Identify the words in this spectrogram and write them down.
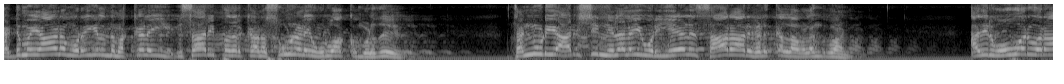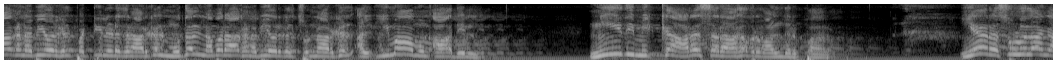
கடுமையான முறையில் இந்த மக்களை விசாரிப்பதற்கான சூழ்நிலை உருவாக்கும் பொழுது தன்னுடைய அரிசின் நிழலை ஒரு ஏழு சாராறுகளுக்கு அல்ல வழங்குவான். அதில் ஒவ்வொருவராக நபியவர்கள் பட்டியலிடுகிறார்கள். முதல் நபராக நபியவர்கள் சொன்னார்கள் அல் இமாமுன் ஆதில். நீதி மிக்க அரசராக அவர் வாழ்ந்திருப்பார். ஏன் ரசூலுல்லா அங்க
